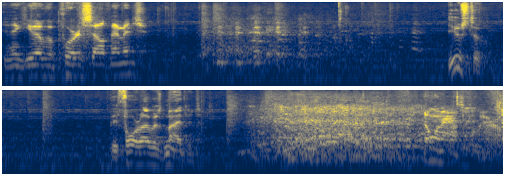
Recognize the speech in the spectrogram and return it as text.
You think you have a poor self-image? Used to. Before I was knighted. Don't ask him, Harold.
